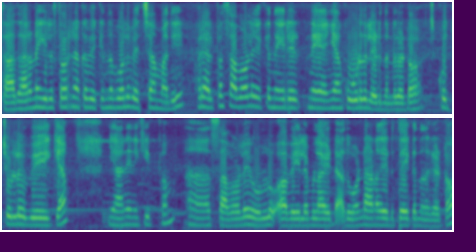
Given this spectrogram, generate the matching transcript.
സാധാരണ ഇലത്തോരനൊക്കെ വെക്കുന്ന പോലെ വെച്ചാൽ മതി. ഒരല്പം സവാളയൊക്കെ നേരി ഞാൻ കൂടുതൽ ഇടുന്നുണ്ട് കേട്ടോ. കൊച്ചുള്ളി ഉപയോഗിക്കാം. ഞാൻ എനിക്കിപ്പം സവാളയേ ഉള്ളൂ അവൈലബിൾ ആയിട്ട്. അതുകൊണ്ടാണ് അത് എടുത്തേക്കുന്നത് കേട്ടോ.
